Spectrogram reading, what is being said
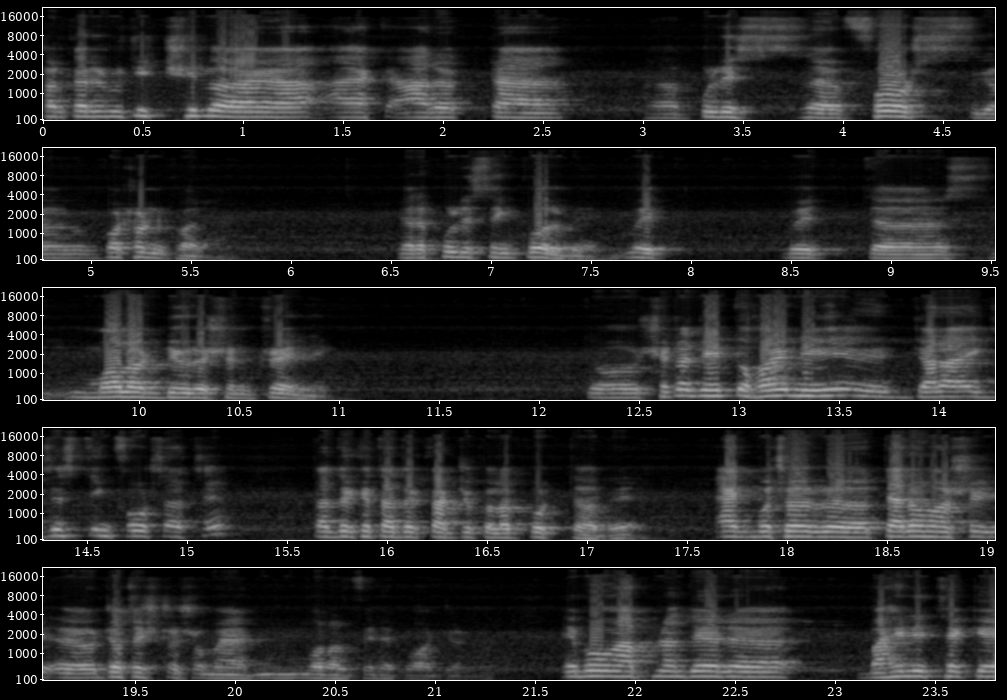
সরকারের উচিত ছিল আর একটা পুলিশ ফোর্স গঠন করা। যারা পুলিশিং করবে with with smaller duration training তো সেটা যেহেতু হয়নি, যারা এক্সিস্টিং ফোর্স আছে, তাদেরকে তাদের কার্যকলাপ করতে হবে। এক বছর তেরো মাসে যথেষ্ট সময় মোরাল ফিরে পাওয়ার জন্য। এবং আপনাদের বাহিনী থেকে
